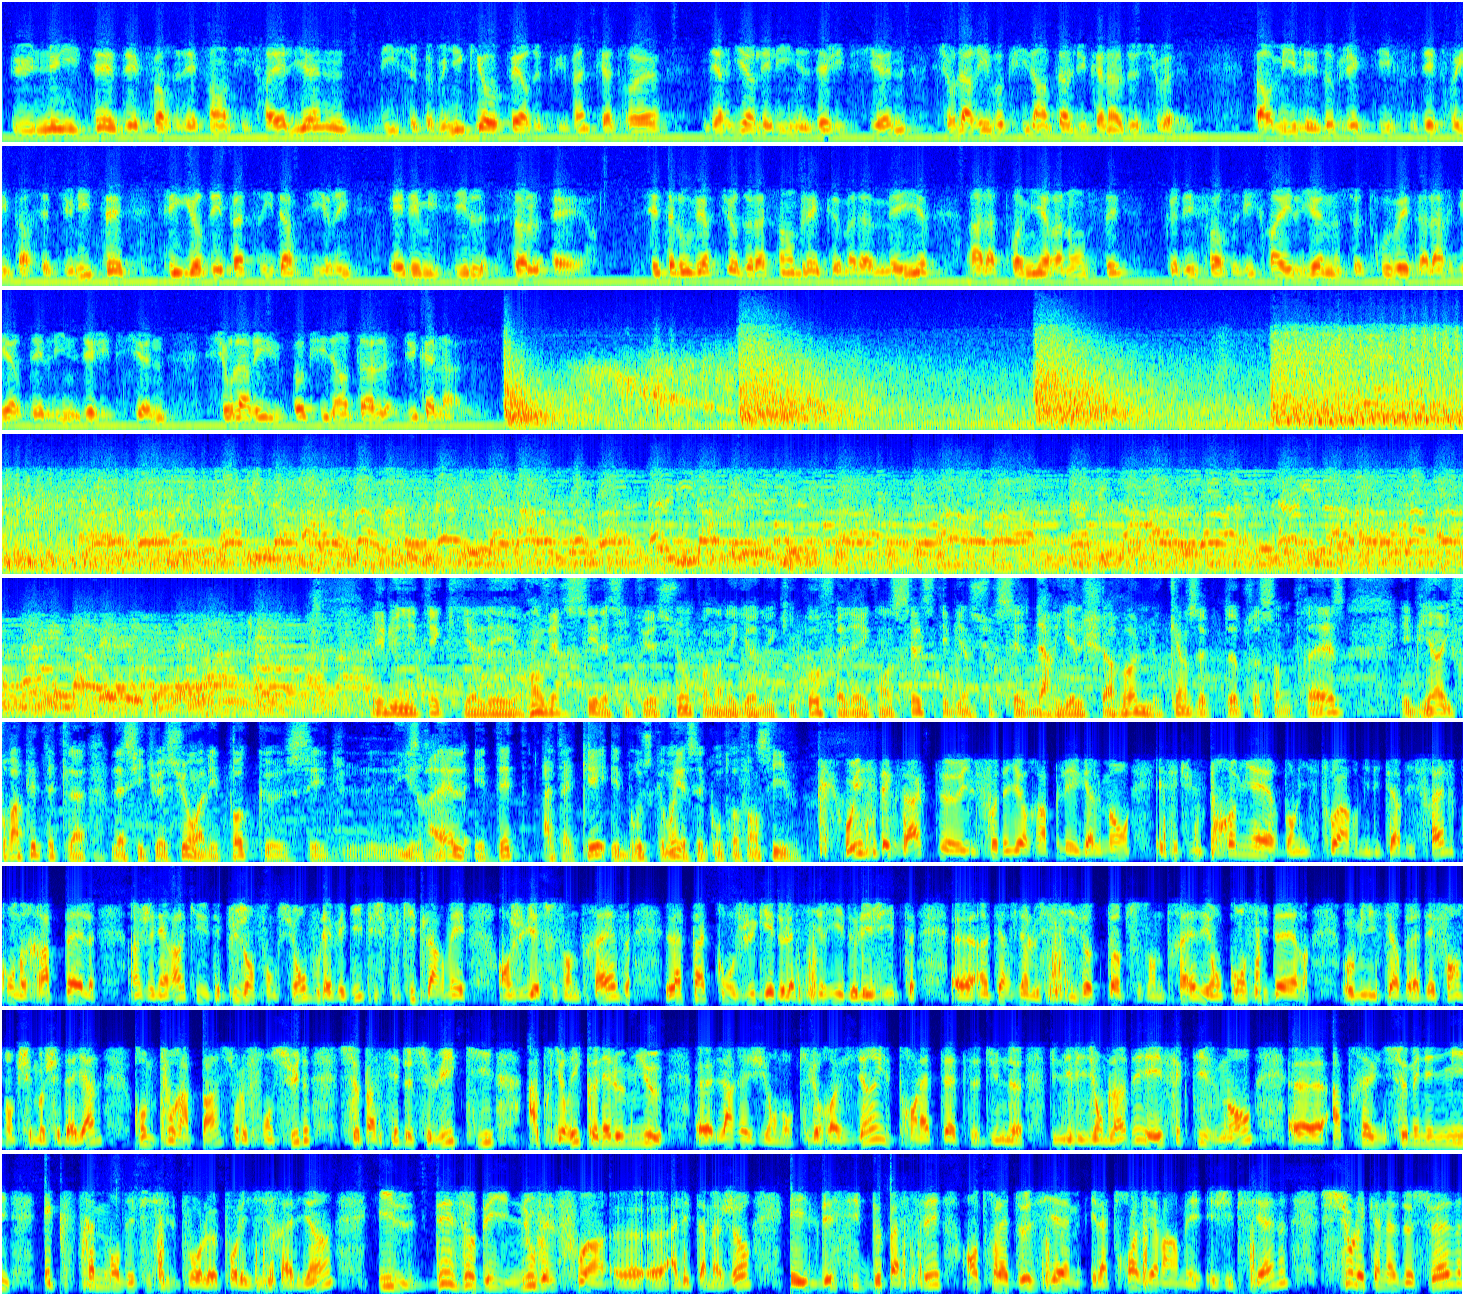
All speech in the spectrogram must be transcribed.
Une unité des forces de défense israéliennes, dit ce communiqué, opère depuis 24 heures derrière les lignes égyptiennes sur la rive occidentale du canal de Suez. Parmi les objectifs détruits par cette unité figurent des batteries d'artillerie et des missiles sol-air. C'est à l'ouverture de l'Assemblée que Mme Meir a la première annoncé que des forces israéliennes se trouvaient à l'arrière des lignes égyptiennes sur la rive occidentale du canal. Et l'unité qui allait renverser la situation pendant la guerre du Kippo, Frédéric Ancel, c'était bien sûr celle d'Ariel Sharon, le 15 octobre 73. Eh bien, il faut rappeler peut-être la, la, situation à l'époque, c'est Israël était attaqué et brusquement il y a cette contre-offensive. Oui, c'est exact. Euh, il faut d'ailleurs rappeler également, et c'est une première dans l'histoire militaire d'Israël, qu'on rappelle un général qui n'était plus en fonction, vous l'avez dit, puisqu'il quitte l'armée en juillet 73. L'attaque conjuguée de la Syrie et de l'Égypte euh, intervient le 6 octobre 73 et on considère au ministère de la Défense donc chez Moshe Dayan, qu'on ne pourra pas, sur le front sud, se passer de celui qui, a priori, connaît le mieux euh, la région. Donc il revient, il prend la tête d'une division blindée, et effectivement, après une semaine et demie extrêmement difficile pour, pour les Israéliens, il désobéit une nouvelle fois euh, à l'état-major, et il décide de passer entre la deuxième et la troisième armée égyptienne sur le canal de Suez,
